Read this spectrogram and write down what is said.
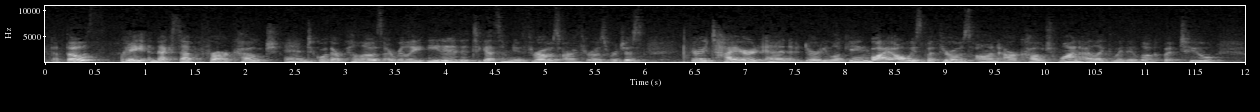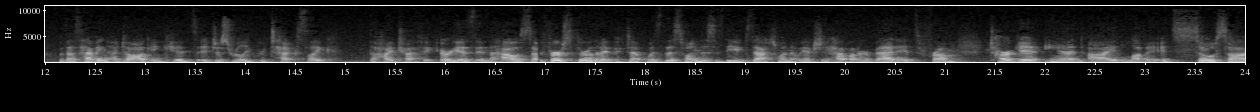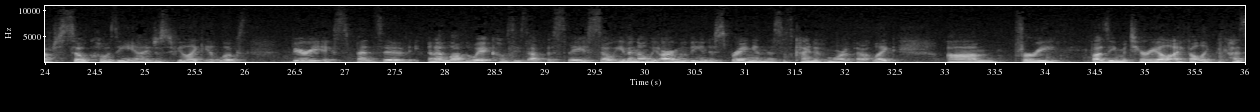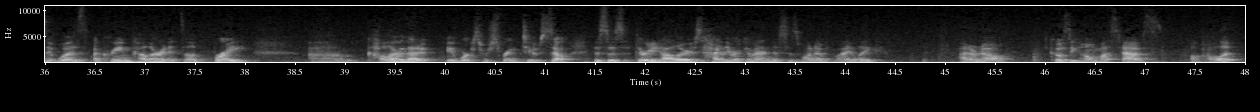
got those. Okay, next up for our couch and to go with our pillows, I really needed to get some new throws. Our throws were just very tired and dirty looking. I always put throws on our couch. One, I like the way they look, but two, with us having a dog and kids, it just really protects like the high traffic areas in the house. So the first throw that I picked up was this one. This is the exact one that we actually have on our bed. It's from Target and I love it. It's so soft, so cozy, and I just feel like it looks very expensive and I love the way it cozies up the space. So even though we are moving into spring and this is kind of more of that like um, furry fuzzy material, I felt like because it was a cream color and it's a bright um, color that it, it works for spring too. So this was $30, highly recommend. This is one of my like, I don't know, cozy home must-haves, I'll call it.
